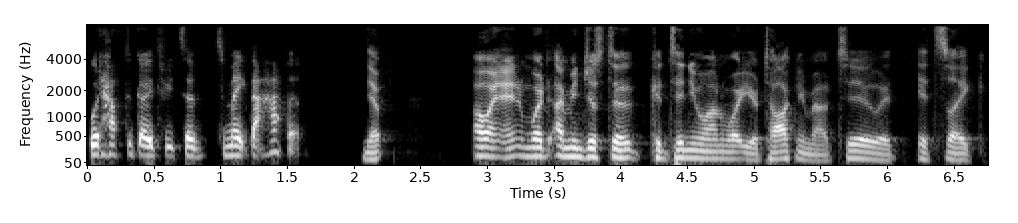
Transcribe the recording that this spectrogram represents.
would have to go through to to make that happen Yep. Oh, and what I mean, just to continue on what you're talking about too, it, it's like,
